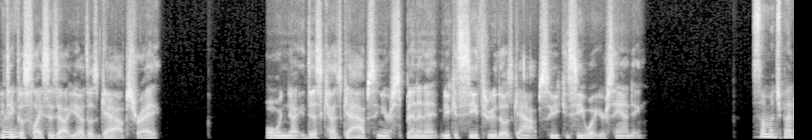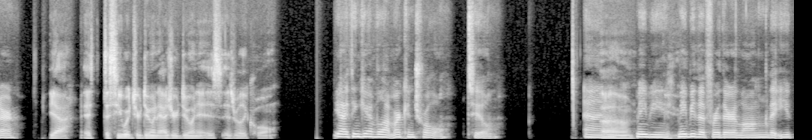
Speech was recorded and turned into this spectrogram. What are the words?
You right. take those slices out, you have those gaps, right? Well, when that disc has gaps and you're spinning it, you can see through those gaps. So you can see what you're sanding. So much better. Yeah. It, to see what you're doing as you're doing it is, is really cool. Yeah. I think you have a lot more control too and uh, maybe maybe the further along that you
